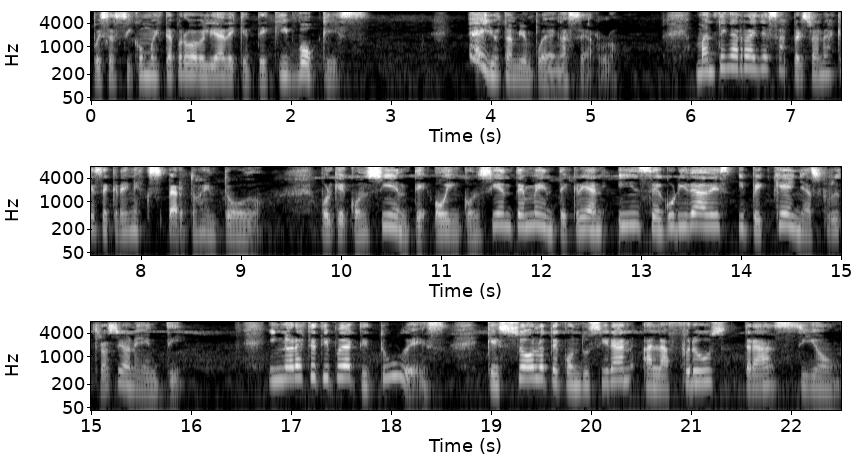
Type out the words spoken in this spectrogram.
Pues así como esta probabilidad de que te equivoques, ellos también pueden hacerlo. Mantén a raya esas personas que se creen expertos en todo, porque consciente o inconscientemente crean inseguridades y pequeñas frustraciones en ti. Ignora este tipo de actitudes que solo te conducirán a la frustración.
